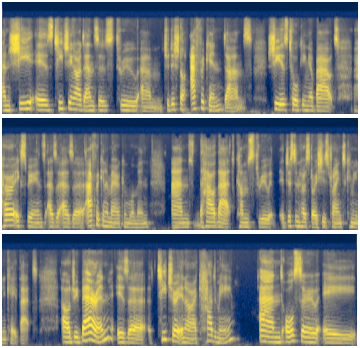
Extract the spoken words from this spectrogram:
and she is teaching our dancers through um, traditional African dance. She is talking about her experience as a, as a African American woman and how that comes through. It, just in her story, she's trying to communicate that. Audrey Barron is a teacher in our academy and also a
